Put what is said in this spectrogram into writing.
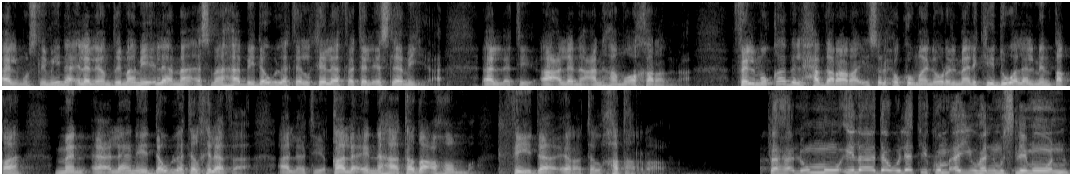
المسلمين إلى الانضمام إلى ما أسماها بدولة الخلافة الإسلامية التي أعلن عنها مؤخرا. في المقابل حذر رئيس الحكومة نور المالكي دول المنطقة من إعلان دولة الخلافة التي قال إنها تضعهم في دائرة الخطر. فهلموا إلى دولتكم أيها المسلمون.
